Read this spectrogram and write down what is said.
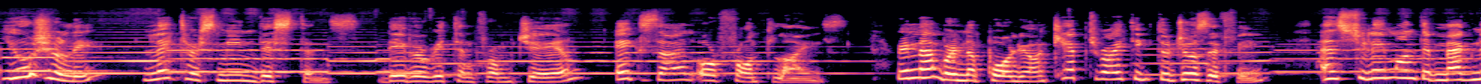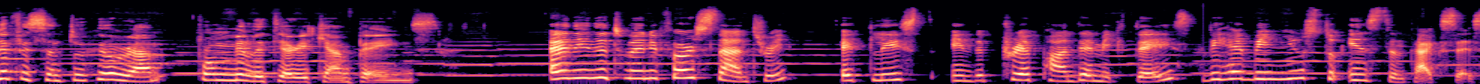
Usually, letters mean distance. They were written from jail, exile, or front lines. Remember, Napoleon kept writing to Josephine and Suleiman the Magnificent to Hürrem from military campaigns. And in the 21st century, at least in the pre pandemic days, we have been used to instant access.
